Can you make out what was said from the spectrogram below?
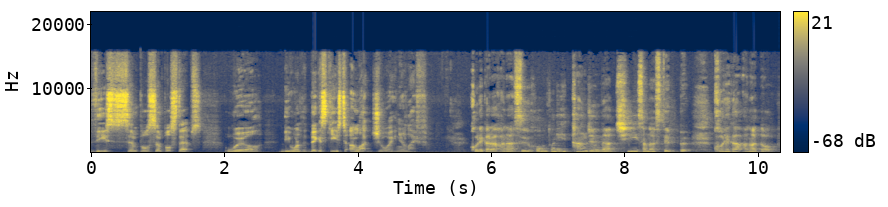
these simple, simple steps will be one of the biggest keys to unlock joy in your life. これから話す本当に単純な小さなステップ、これがあなたを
